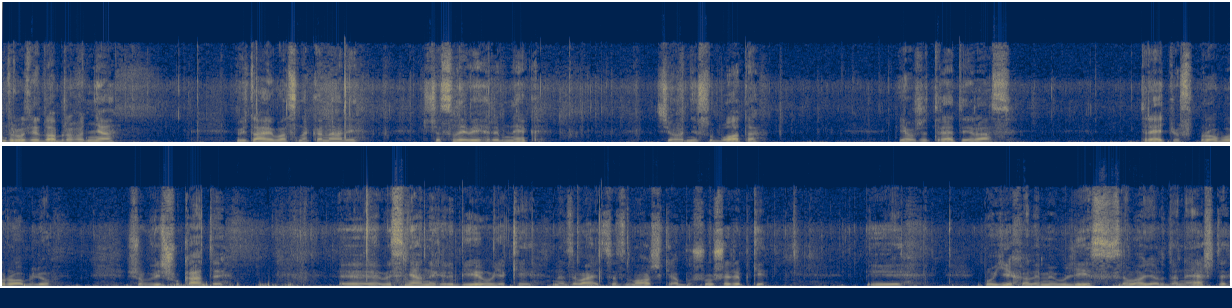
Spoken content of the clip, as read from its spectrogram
Друзі, доброго дня. Вітаю вас на каналі Щасливий Грибник. Сьогодні субота. Я вже третій раз, третю спробу роблю, щоб відшукати е, весняних грибів, які називаються зморшки або шушерибки. І поїхали ми в ліс, в село Йорданешти.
